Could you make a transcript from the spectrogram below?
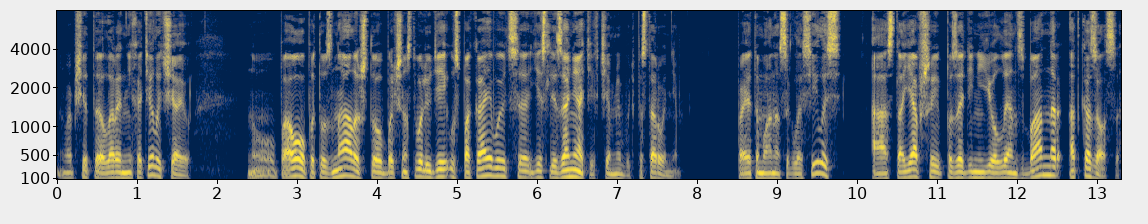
Вообще-то Лорен не хотела чаю, но по опыту знала, что большинство людей успокаиваются, если занять их чем-нибудь посторонним. Поэтому она согласилась, а стоявший позади нее Лэнс Баннер отказался.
